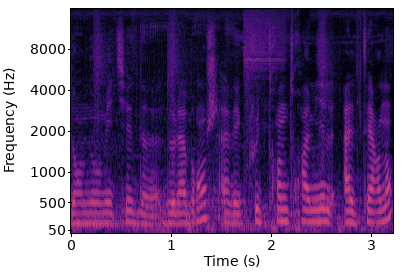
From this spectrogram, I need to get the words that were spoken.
dans nos métiers de, la branche avec plus de 33 000 alternants.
